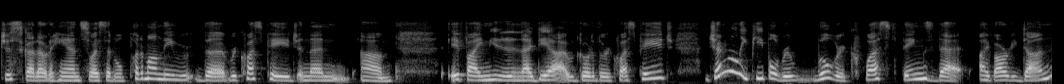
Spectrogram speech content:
just got out of hand. So i said well put them on the the request page and then um, if i needed an idea i would go to the request page. Generally people re- will request things that i've already done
